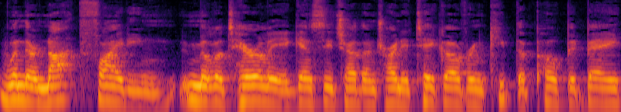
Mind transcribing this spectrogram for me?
when they're not fighting militarily against each other and trying to take over and keep the Pope at bay,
